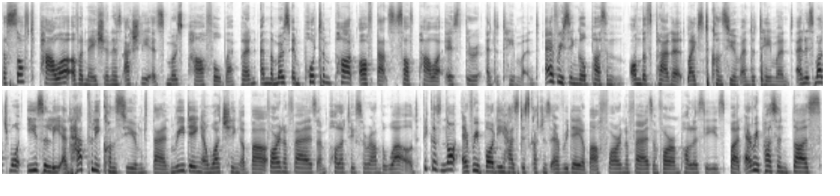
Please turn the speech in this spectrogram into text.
The soft power of a nation is actually its most powerful weapon, and the most important part of that soft power is through entertainment. Every single person on this planet likes to consume entertainment, and it's much more easily and happily consumed than reading and watching about foreign affairs and politics around the world. Because not everybody has discussions every day about foreign affairs and foreign policies, but every person does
